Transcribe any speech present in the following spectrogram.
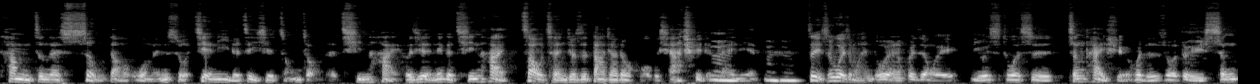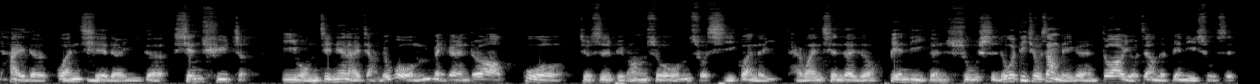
他们正在受到我们所建立的这些种种的侵害，而且那个侵害造成就是大家都活不下去的概念。嗯哼，这也是为什么很多人会认为李维斯托是生态学，或者是说对于生态的关切的一个先驱者。以我们今天来讲，如果我们每个人都要过，就是比方说我们所习惯的以台湾现在这种便利跟舒适，如果地球上每个人都要有这样的便利舒适，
